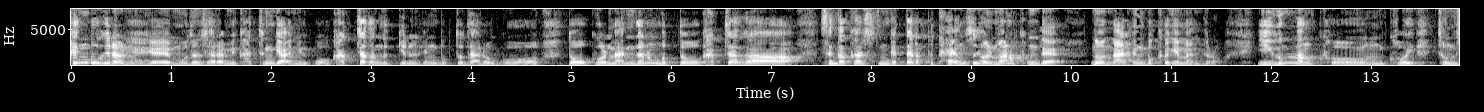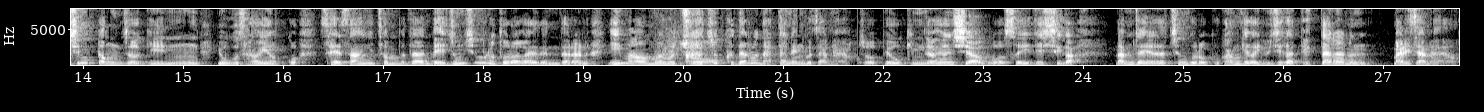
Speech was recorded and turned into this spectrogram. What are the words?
행복 이라는 네. 게 모든 사람이 같은 게 아니고 각자가 느끼는 행복도 다르고 또 그걸 만드는 것도 각자가 생각할 수 있는 게 따르고 다양성이 얼마나 큰데 너 날 행복하게 만들어 이것만큼 거의 정신병적인 요구 사항이었고 세상이 전부 다 내 중심으로 돌아가야 된다라는 이 마음을 그렇죠. 아주 그대로 나타낸 거잖아요. 저 배우 김정현 씨하고 서예지 씨가 남자 여자친구로 그 관계가 유지가 됐다라는 말이잖아요.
